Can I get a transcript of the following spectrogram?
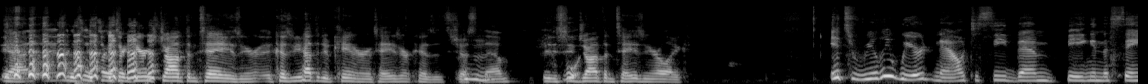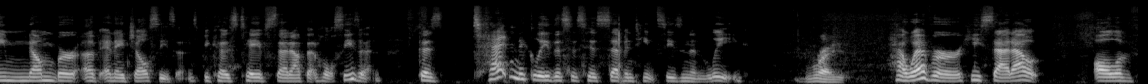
yeah, it's, it's, it's like here's Jonathan Toews because you have to do Kaner and Tazer because it's just Mhm. them. You see Well- Jonathan Toews and you're like, it's really weird now to see them being in the same number of NHL seasons because Toews set out that whole season. Because technically, this is his 17th season in the league. right. However, he sat out all of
